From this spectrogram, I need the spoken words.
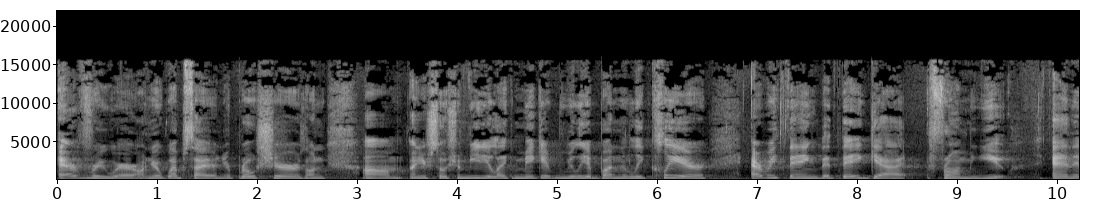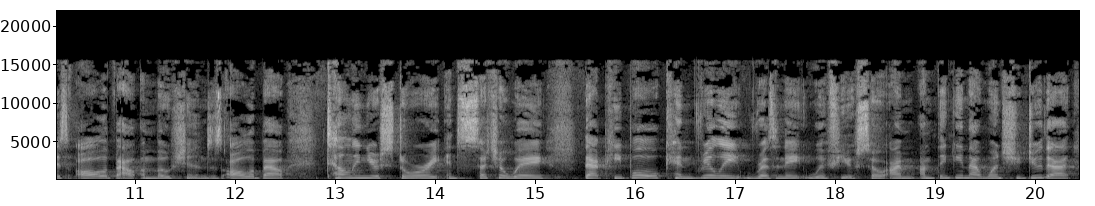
everywhere on your website on your brochures on um, on your social media like make it really abundantly clear everything that they get from you and it's all about emotions. It's all about telling your story in such a way that people can really resonate with you. So I'm, I'm thinking that once you do that,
